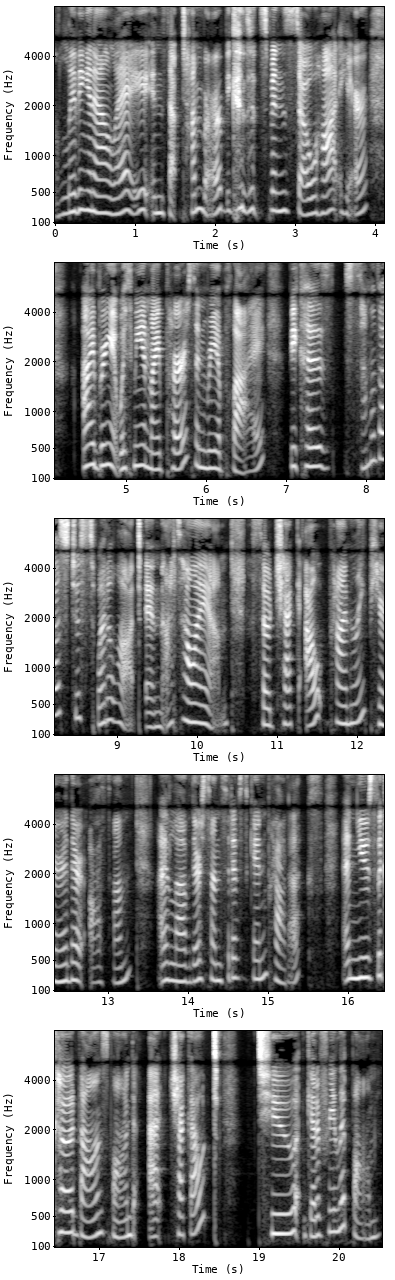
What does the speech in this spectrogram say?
living in LA in September because it's been so hot here. I bring it with me in my purse and reapply because some of us just sweat a lot, and that's how I am. So check out Primally Pure. They're awesome. I love their sensitive skin products and use the code Balance Blonde at checkout to get a free lip balm.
